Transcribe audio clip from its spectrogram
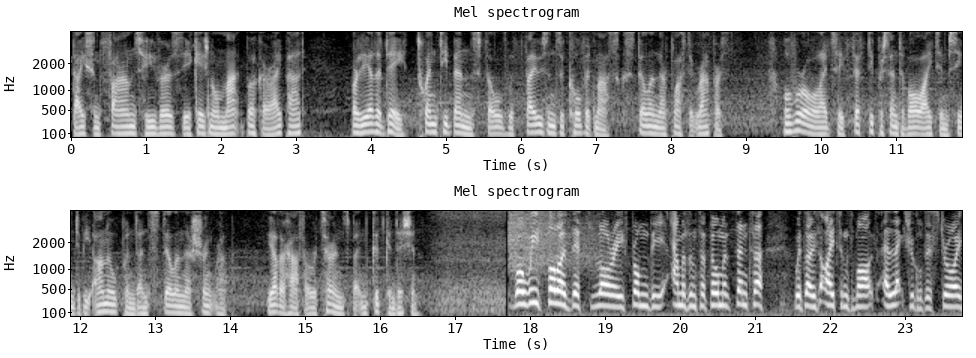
Dyson fans, Hoovers, the occasional MacBook or iPad. Or the other day, 20 bins filled with thousands of COVID masks still in their plastic wrappers. Overall, I'd say 50% of all items seem to be unopened and still in their shrink wrap. The other half are returns but in good condition. Well, we followed this lorry from the Amazon Fulfillment Centre with those items marked electrical destroy,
